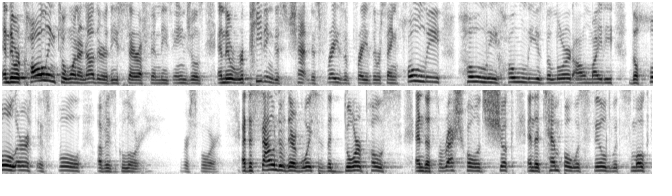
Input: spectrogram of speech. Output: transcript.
And they were calling to one another, these seraphim, these angels, and they were repeating this chant, this phrase of praise. They were saying, Holy, holy, holy is the Lord Almighty. The whole earth is full of his glory. Verse 4. At the sound of their voices, the doorposts and the threshold shook, and the temple was filled with smoke.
